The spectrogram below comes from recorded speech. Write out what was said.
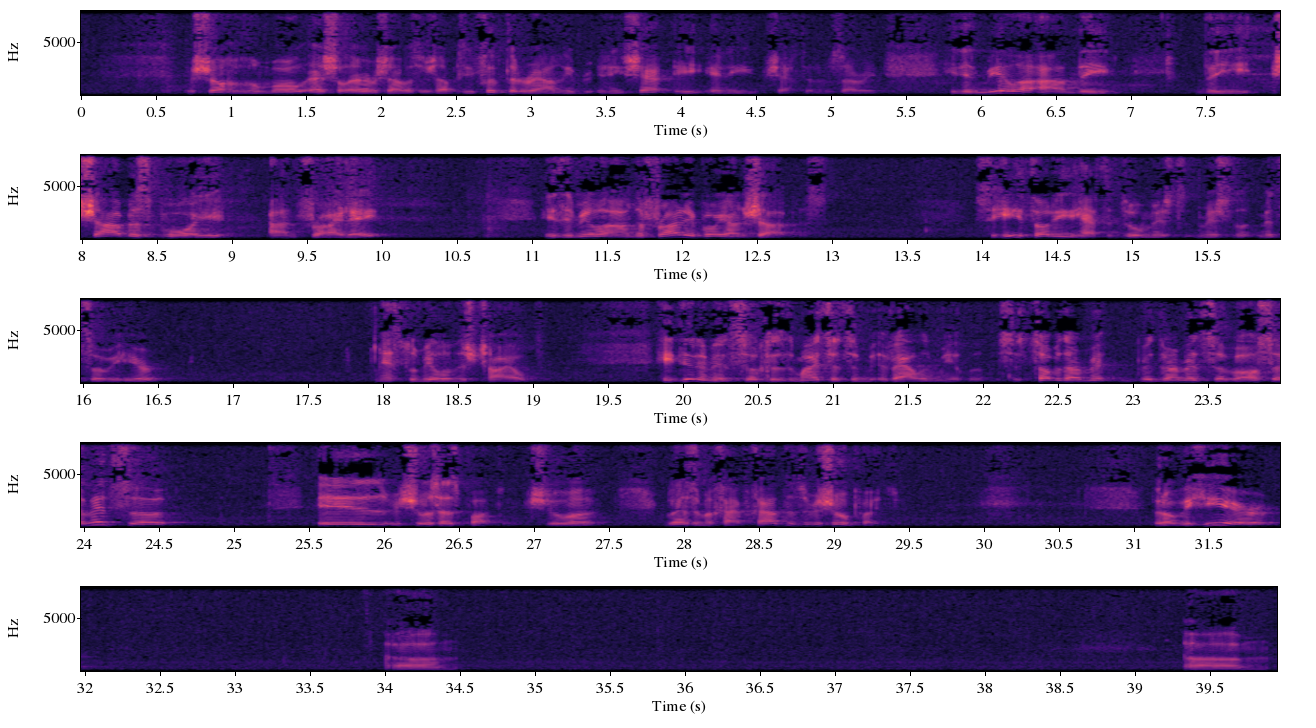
V'shachach lemol eshel erev Shabbos Shabbos. He flipped it around and he, and he, he and he shechted. I'm sorry. He did mila on the the Shabbos boy on Friday. He did mila on the Friday boy on Shabbos. So he thought he has to do a mitzvah over here. He has to meal on this child. He did a mitzvah because the mitzvah is a valid meal. He says, Tobadar mitzvah, but also mitzvah is, Rishua says part. Rishua, Lezer Mechav Chat, is Rishua part. But over here, um, um,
